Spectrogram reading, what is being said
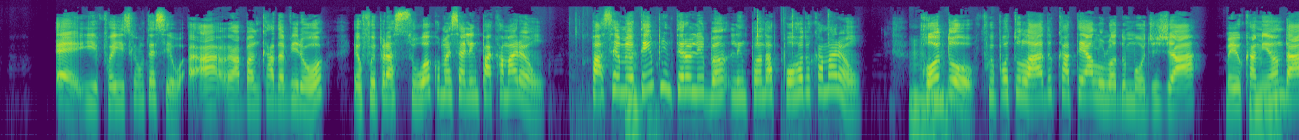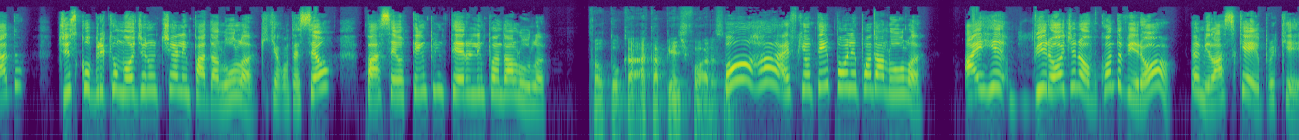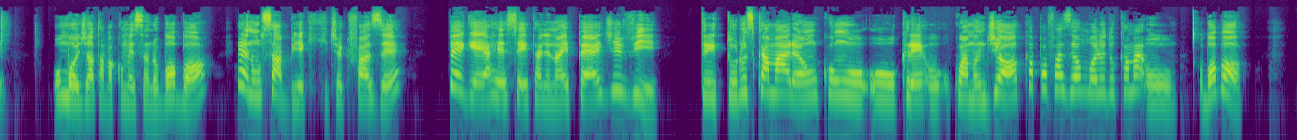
É, e foi isso que aconteceu. A, a bancada virou, eu fui pra sua, comecei a limpar camarão. Passei o meu uhum. tempo inteiro limpando a porra do camarão. Uhum. Rodou, fui pro outro lado, catei a lula do Modi já, meio caminho uhum. andado. Descobri que o Modi não tinha limpado a lula. O que, que aconteceu? Passei o tempo inteiro limpando a lula. Faltou a capinha de fora só. Porra! Aí fiquei um tempão limpando a lula. Aí virou de novo. Quando virou, eu me lasquei, porque o molde já tava começando o bobó. Eu não sabia o que, que, tinha que fazer. Peguei a receita ali no iPad e vi. Tritura os camarão com, o, o, o com a mandioca para fazer o molho do camarão. O, o bobó.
